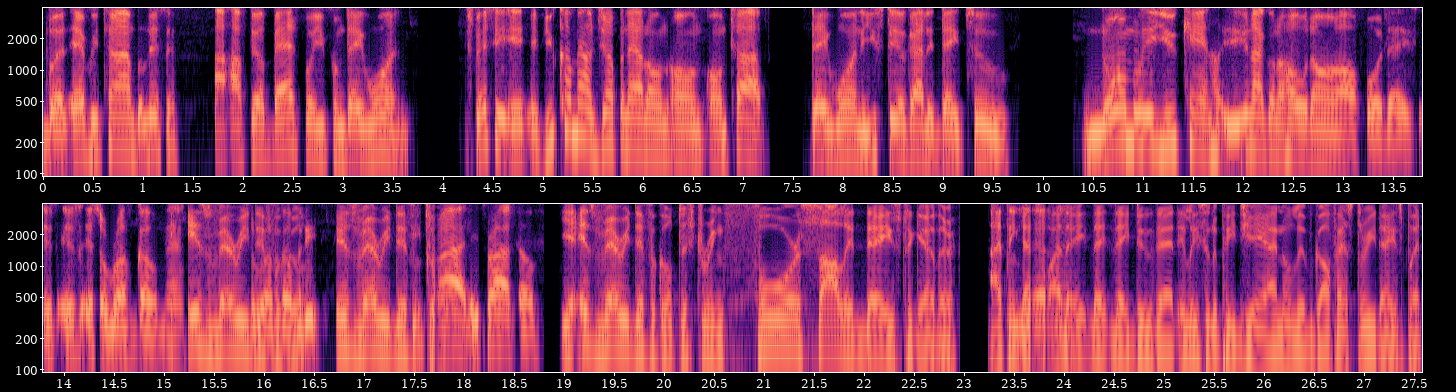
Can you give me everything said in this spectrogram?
but every time, but listen, I, I felt bad for you from day one, especially if you come out jumping out on on on top day one and you still got it day two. Normally, you can't. You're not going to hold on all four days. It, it's it's a rough go, man. It's very It's rough go, difficult. he- it's very difficult. He tried. He tried though. Yeah, it's very difficult to string four solid days together. I think that's Yeah, why man. they, they they do that. At least in the PGA, I know Live Golf has three days, but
